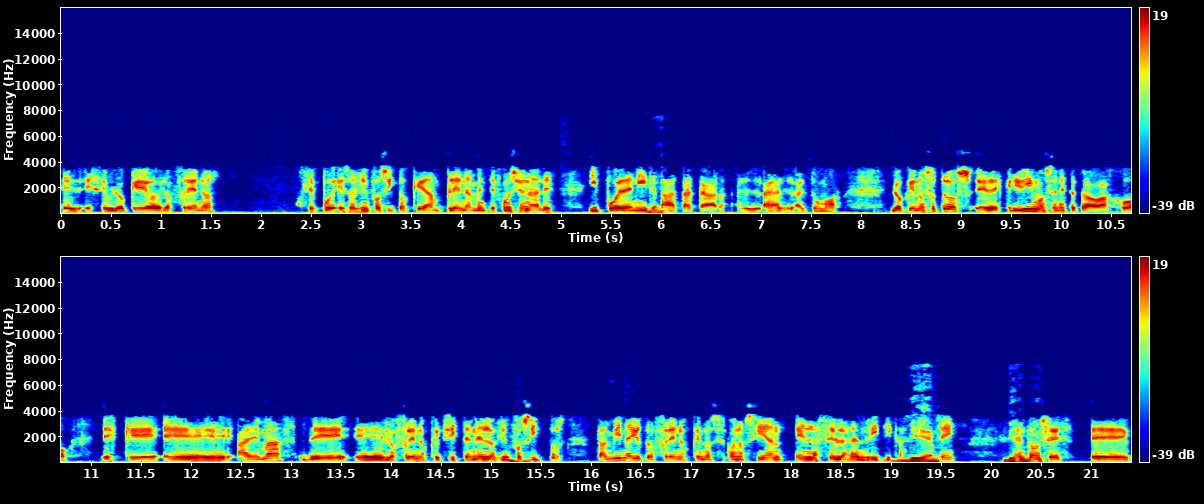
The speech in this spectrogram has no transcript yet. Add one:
ese bloqueo de los frenos, esos linfocitos quedan plenamente funcionales y pueden ir a atacar al, tumor. Lo que nosotros eh, describimos en este trabajo es que eh, además de eh, los frenos que existen en los linfocitos, también hay otros frenos que no se conocían en las células dendríticas. ¿sí? Entonces, eh,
